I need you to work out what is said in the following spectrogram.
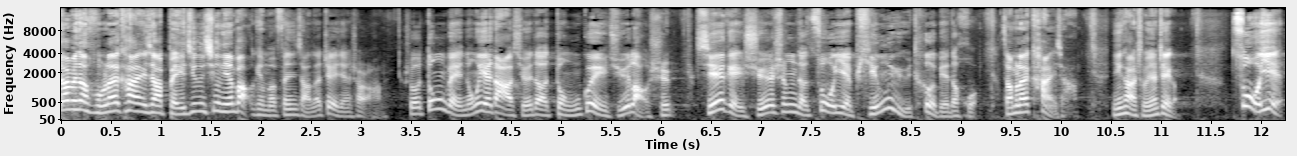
下面呢，我们来看一下《北京青年报》给我们分享的这件事儿啊，说东北农业大学的董桂菊老师写给学生的作业评语特别的火。咱们来看一下啊，您看，首先这个作业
